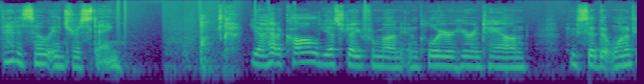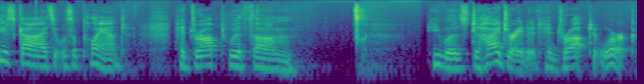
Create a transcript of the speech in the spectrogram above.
that is so interesting. Yeah, I had a call yesterday from an employer here in town who said that one of his guys, it was a plant, had dropped with, um, he was dehydrated, had dropped at work,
